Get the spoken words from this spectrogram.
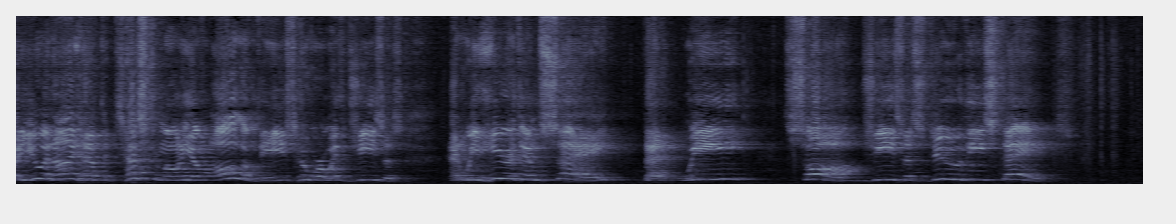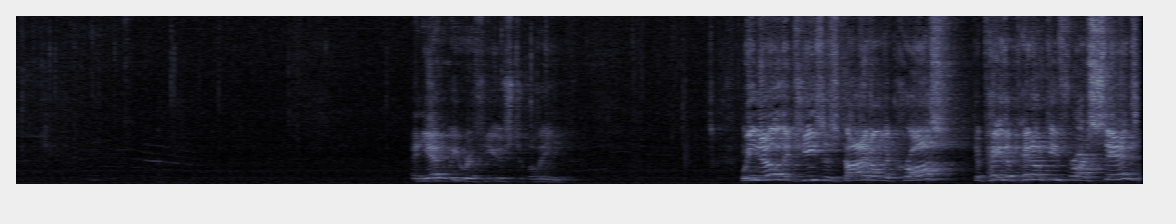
But you and I have the testimony of all of these who were with Jesus. And we hear them say that we saw Jesus do these things. And yet we refuse to believe. We know that Jesus died on the cross to pay the penalty for our sins,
